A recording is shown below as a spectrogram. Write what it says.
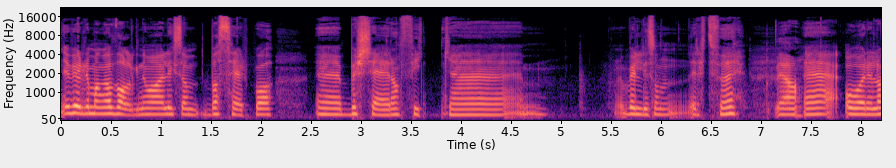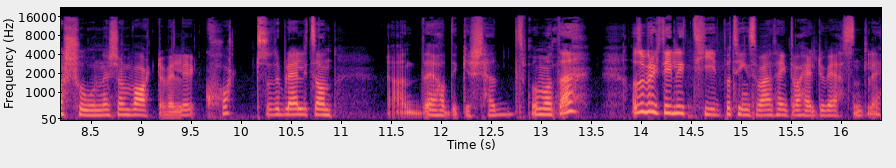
veldig mange av valgene var liksom basert på eh, beskjeder han fikk eh, veldig sånn rett før. Eh, og relasjoner som varte veldig kort, så det ble litt sånn ja, Det hadde ikke skjedd, på en måte. Og så brukte jeg litt tid på ting som jeg tenkte var helt uvesentlig.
